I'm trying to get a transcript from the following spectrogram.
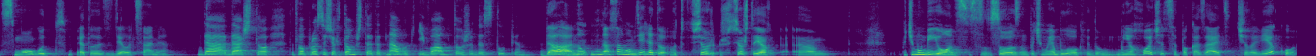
смогут это сделать сами. Да, да, что тут вопрос еще в том, что этот навык и вам тоже доступен. Да, ну на самом деле это вот все, все что я эм, Почему Beyond создан, почему я блог веду? Мне хочется показать человеку,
